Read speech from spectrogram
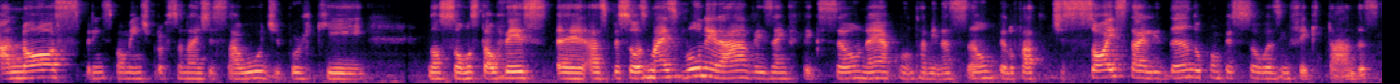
a nós, principalmente profissionais de saúde, porque nós somos talvez é, as pessoas mais vulneráveis à infecção, né, à contaminação, pelo fato de só estar lidando com pessoas infectadas.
